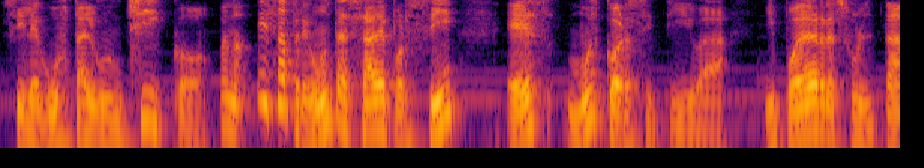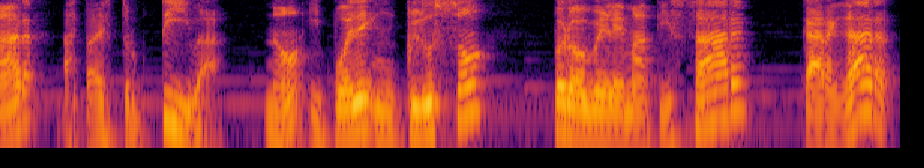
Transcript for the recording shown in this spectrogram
si le gusta algún chico. Bueno, esa pregunta ya de por sí es muy coercitiva y puede resultar hasta destructiva, ¿no? Y puede incluso problematizar, cargar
